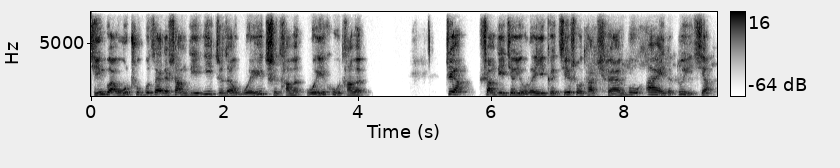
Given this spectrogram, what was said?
尽管无处不在的上帝一直在维持他们、维护他们。这样，上帝就有了一个接受他全部爱的对象。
